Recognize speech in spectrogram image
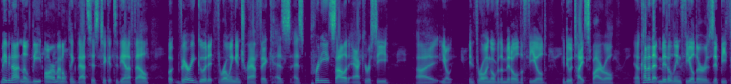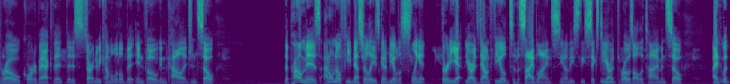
maybe not an elite arm. I don't think that's his ticket to the NFL, but very good at throwing in traffic. Has has pretty solid accuracy uh, you know, in throwing over the middle of the field, can do a tight spiral. You know, kind of that middle infielder, zippy throw quarterback that, that is starting to become a little bit in vogue in college. And so the problem is, I don't know if he necessarily is going to be able to sling it 30 yards downfield to the sidelines, you know, these, these 60 yard mm-hmm. throws all the time. And so I, what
